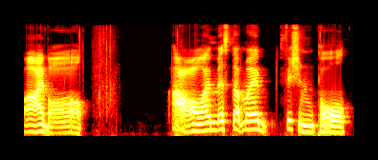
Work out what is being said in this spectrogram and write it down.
Eyeball. Oh, I messed up my fishing pole.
